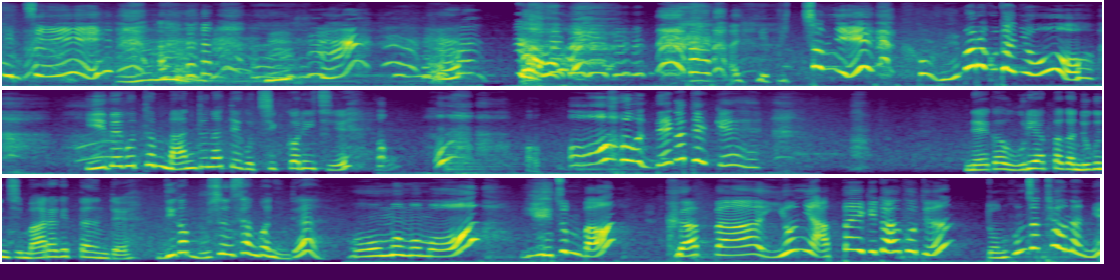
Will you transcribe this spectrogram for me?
그치? 아, 얘 미쳤니? 그걸 왜 말하고 다녀? 입에 붙은 만두나 떼고 짓거리지. 어, 내가 뗄게. 내가 우리 아빠가 누군지 말하겠다는데 네가 무슨 상관인데? 어머머머, 얘 좀 봐. 그 아빠 이 언니 아빠이기도 하거든. 넌 혼자 태어났니?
